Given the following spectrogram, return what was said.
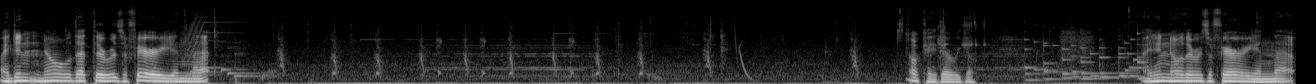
I didn't know that there was a fairy in that. Okay, there we go. I didn't know there was a fairy in that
